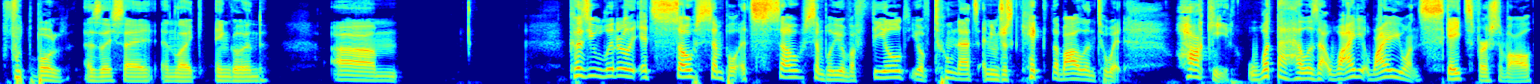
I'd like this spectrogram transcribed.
football, as they say in like England. Um, because you literally, it's so simple. It's so simple. You have a field, you have two nets, and you just kick the ball into it. Hockey, what the hell is that? Why do, why are you on skates first of all?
